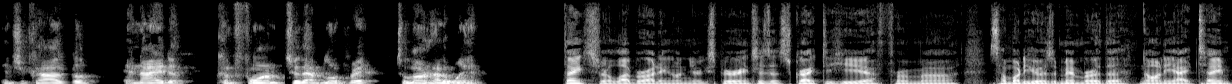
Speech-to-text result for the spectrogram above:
in Chicago, and I had to conform to that blueprint to learn how to win. Thanks for elaborating on your experiences. It's great to hear from uh, somebody who is a member of the 98 team.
